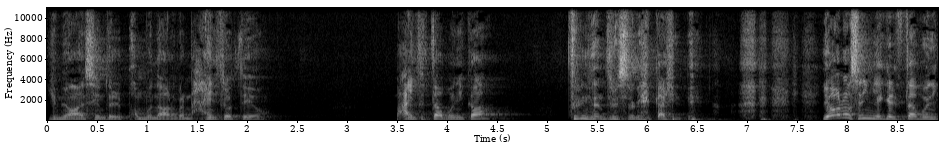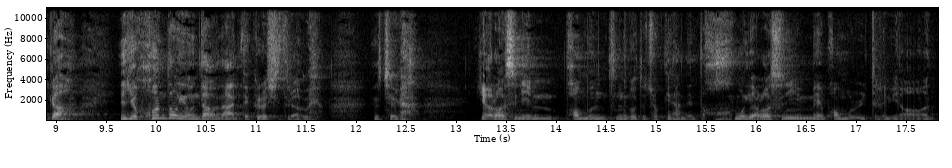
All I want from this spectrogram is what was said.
유명한 스님들 법문 나오는 걸 많이 들었대요. 많이 듣다 보니까 들으면 들을수록 헷갈린대. 여러 스님 얘기를 듣다 보니까 이게 혼동이 온다고 나한테 그러시더라고요. 그래서 제가 여러 스님 법문 듣는 것도 좋긴 한데 너무 여러 스님의 법문을 들으면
